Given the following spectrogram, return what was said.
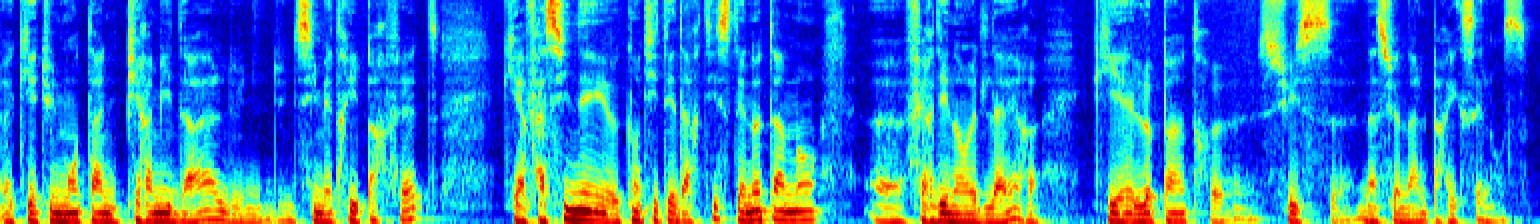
euh, qui est une montagne pyramidale d'une symétrie parfaite, qui a fasciné euh, quantité d'artistes, et notamment Ferdinand Hodler, qui est le peintre suisse national par excellence.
